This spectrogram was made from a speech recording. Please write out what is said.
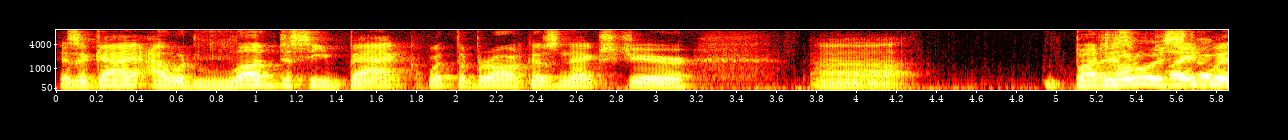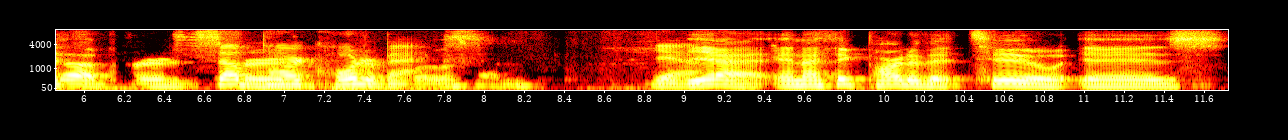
Is a guy I would love to see back with the Broncos next year, uh, but totally played with up for subpar for- quarterbacks. Yeah. Yeah, and I think part of it too is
